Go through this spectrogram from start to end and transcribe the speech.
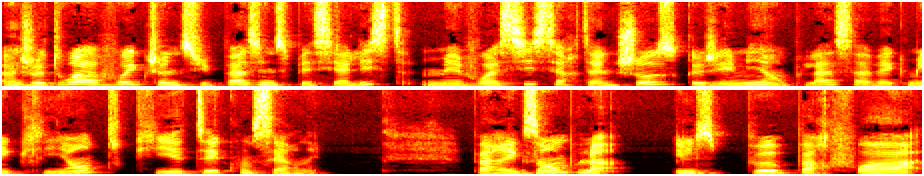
Euh, je dois avouer que je ne suis pas une spécialiste, mais voici certaines choses que j'ai mis en place avec mes clientes qui étaient concernées. Par exemple, il peut parfois,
